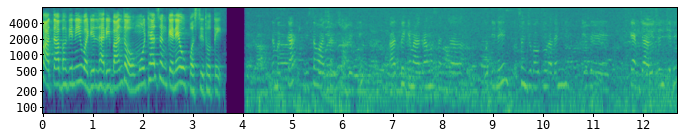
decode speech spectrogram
माता भगिनी वडीलधारी बांधव मोठ्या संख्येने उपस्थित होते. नमस्कार मी सौ आशा विशाल आज बेकेमाळा ग्रामस्थांच्या वतीने संजूभाऊ थोरात यांनी येथे कॅम्पचे आयोजन केले.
